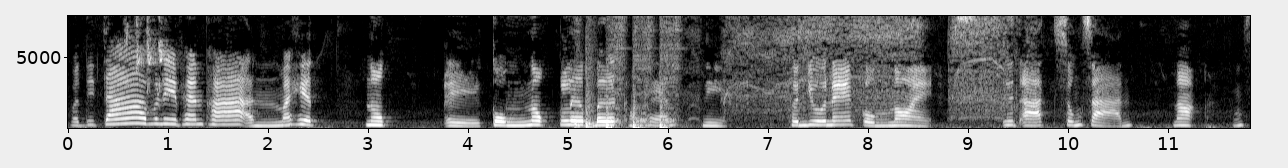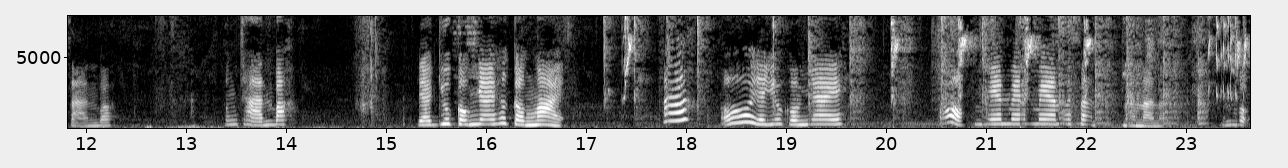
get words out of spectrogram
สวัสดีจ้าวันนี้แพนพาอันมาเห็ดนก เอ๋กงนกเลิฟเบิร์ดของแพนนี่เพิ่นอยู่ในกงหน่อยอึดอัดสงสารเนาะสงสารปะต้องชานปะอยากอยู่กงใหญ่คือกรงน้อยอะโอ้อยากอยู่กงใหญ่โอ้แมนแมนแมนว่าสั่นนั่นนั่นนั่นมันบอก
